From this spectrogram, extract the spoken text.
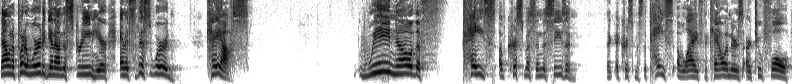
Now, I want to put a word again on the screen here, and it's this word chaos. We know the f- pace of Christmas in the season, at Christmas, the pace of life. The calendars are too full.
